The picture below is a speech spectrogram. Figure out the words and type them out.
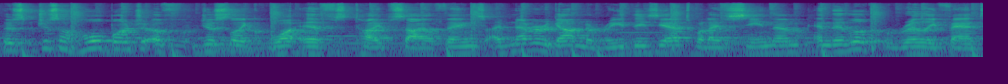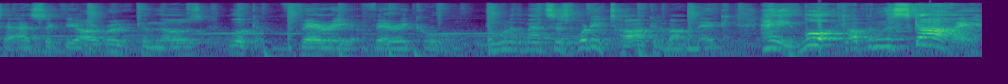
There's just a whole bunch of just like what if type style things. I've never gotten to read these yet, but I've seen them and they look really fantastic. The artwork in those look very, very cool. And one of the men says, What are you talking about, Mick? Hey, look, up in the sky!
